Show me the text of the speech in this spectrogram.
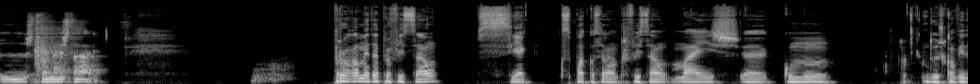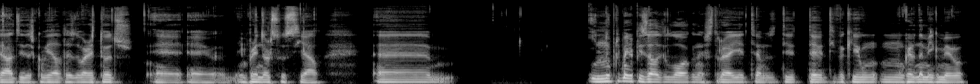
uh, estou nesta área. Provavelmente a profissão, se é que se pode considerar uma profissão mais uh, comum dos convidados e das convidadas do Área Todos, é, é empreendedor social. Uh, e no primeiro episódio, logo na estreia, tive, tive aqui um, um grande amigo meu,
